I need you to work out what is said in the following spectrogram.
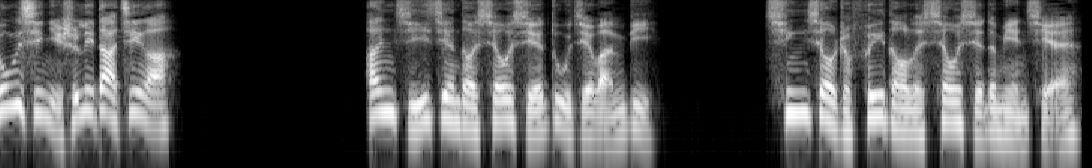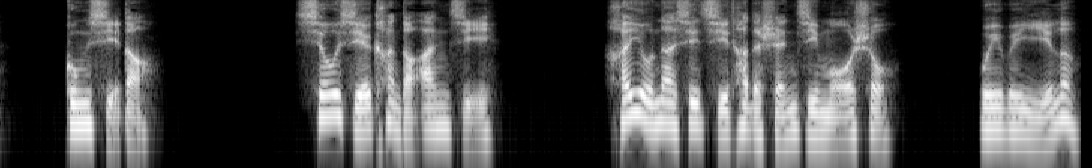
恭喜你实力大进啊！安吉见到萧邪渡劫完毕，轻笑着飞到了萧邪的面前，恭喜道：“萧邪看到安吉，还有那些其他的神级魔兽，微微一愣，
